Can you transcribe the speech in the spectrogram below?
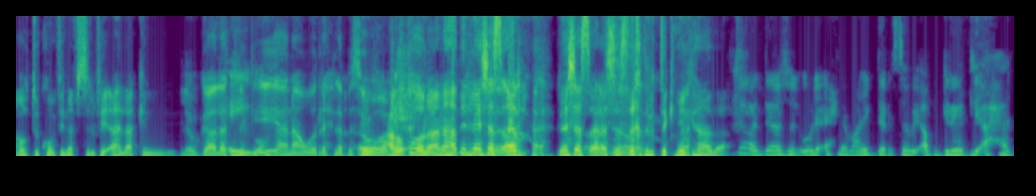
أو تكون في نفس الفئة لكن لو قالت لك أيوة. إيه أنا أول رحلة بس على طول. أنا هذا ليش أسأل؟ ليش أسأل؟ عشان أستخدم التكنيك هذا. ترى الدرجة الأولى إحنا ما نقدر نسوي upgrade لأحد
